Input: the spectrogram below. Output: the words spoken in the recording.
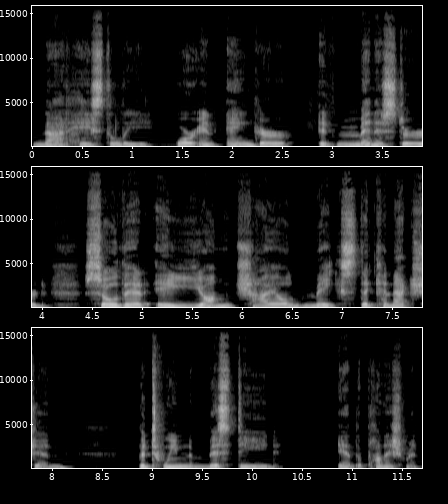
not hastily or in anger administered so that a young child makes the connection between the misdeed and the punishment.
